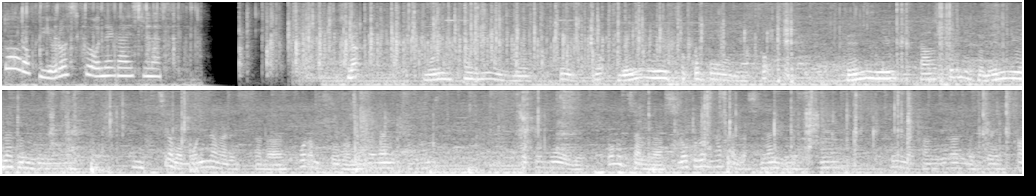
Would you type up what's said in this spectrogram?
登録よろしくお願いします。ちら。モニターニューズのケーキの練乳チョコボールと練乳たっぷりと練乳ラトルでね。こちらも森永です。からコラムそうが問題ないかなチョコボールコロちゃんが白黒になったりはしないんですね感じなんでしょうか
